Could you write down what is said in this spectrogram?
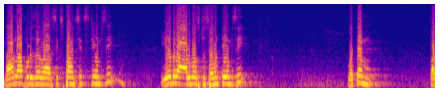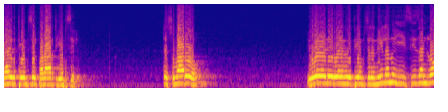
Narlapur reservoir six point six TMC Yedula almost seven TMC Vattem పదహైదు టీఎంసీలు పదహారు టీఎంసీలు అంటే సుమారు ఇరవై ఏడు ఇరవై ఎనిమిది టీఎంసీల నీళ్ళను ఈ సీజన్లో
